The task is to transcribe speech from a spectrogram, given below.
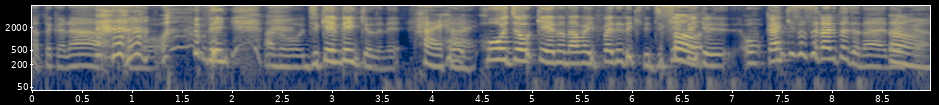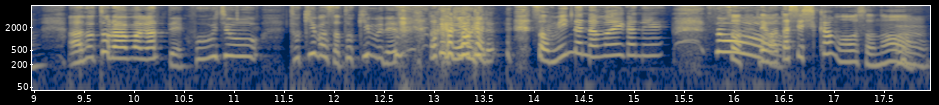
かったからあの 勉あの受験勉強でね、はいはい。ほ北条系の名前いっぱい出てきて受験勉強でお換気させられたじゃない？なんか、あのトラウマがあって北条時政時宗わかるわかる。そうみんな名前がね。そう。で私しかもそうんの,、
